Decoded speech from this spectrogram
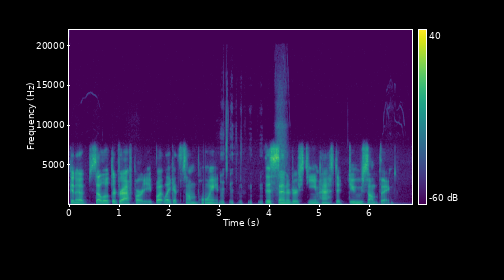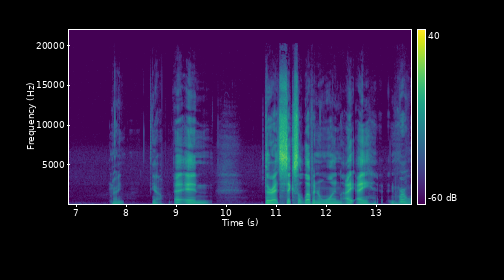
gonna sell out their draft party but like at some point this senators team has to do something right? Yeah, and they're at six eleven and one. I I remember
